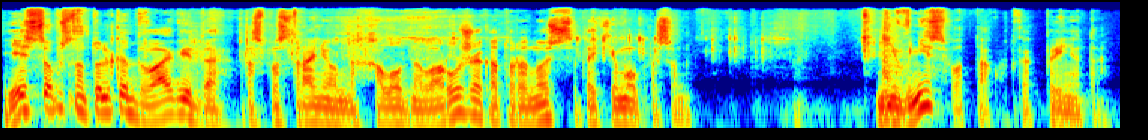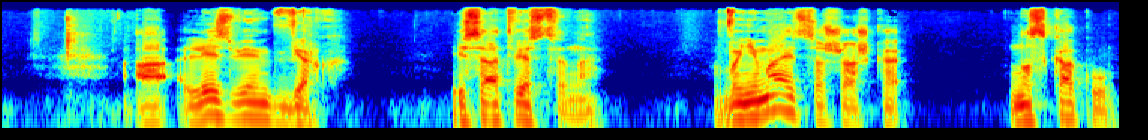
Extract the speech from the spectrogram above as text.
Есть, собственно, только два вида распространенных холодного оружия, которые носятся таким образом. Не вниз, вот так вот, как принято, а лезвием вверх. И, соответственно, вынимается шашка на скаку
